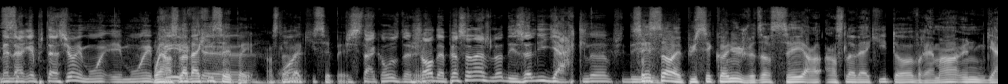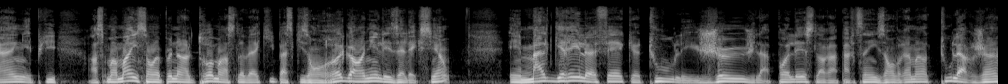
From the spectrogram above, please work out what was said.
Mais la réputation est moins est moins ouais, en Slovaquie c'est pire. En Slovaquie c'est pire. Puis c'est à cause de ce genre de personnages-là, des oligarques là. Des... C'est ça. Et puis c'est connu. Je veux dire, c'est en, en Slovaquie t'as vraiment une gang. Et puis en ce moment ils sont un peu dans le trouble en Slovaquie parce qu'ils ont regagné les élections. Et malgré le fait que tous les juges, la police leur appartient, ils ont vraiment tout l'argent,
